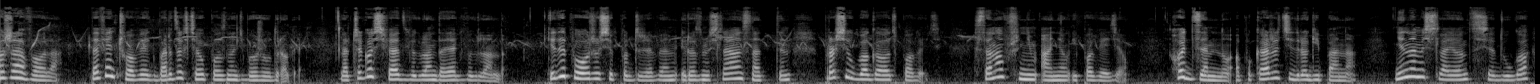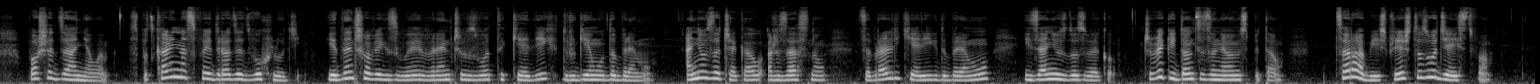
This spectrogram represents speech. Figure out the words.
Boża wola. Pewien człowiek bardzo chciał poznać Bożą drogę. Dlaczego świat wygląda jak wygląda? Kiedy położył się pod drzewem i rozmyślając nad tym, prosił Boga o odpowiedź. Stanął przy nim anioł i powiedział: Chodź ze mną, a pokażę ci drogi Pana. Nie namyślając się długo, poszedł za aniołem. Spotkali na swojej drodze dwóch ludzi. Jeden człowiek zły wręczył złoty kielich drugiemu dobremu. Anioł zaczekał, aż zasnął. Zabrali kielich dobremu i zaniósł do złego. Człowiek idący za aniołem spytał: Co robisz? Przecież to złodziejstwo.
